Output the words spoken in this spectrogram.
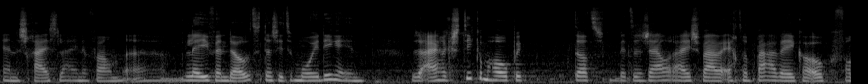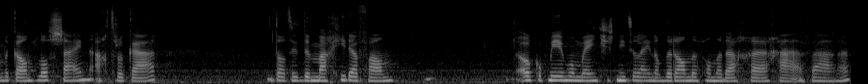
en de scheidslijnen van ehm, leven en dood, daar zitten mooie dingen in. Dus eigenlijk stiekem hoop ik dat met een zeilreis waar we echt een paar weken ook van de kant los zijn, achter elkaar, dat ik de magie daarvan ook op meer momentjes, niet alleen op de randen van de dag, eh, ga ervaren.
